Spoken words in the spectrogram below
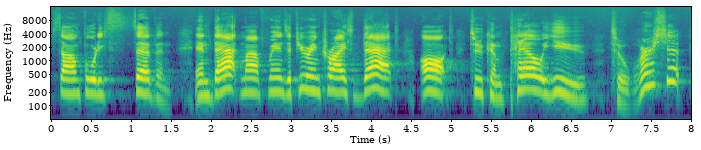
Psalm 47. And that, my friends, if you're in Christ, that ought to compel you to worship.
